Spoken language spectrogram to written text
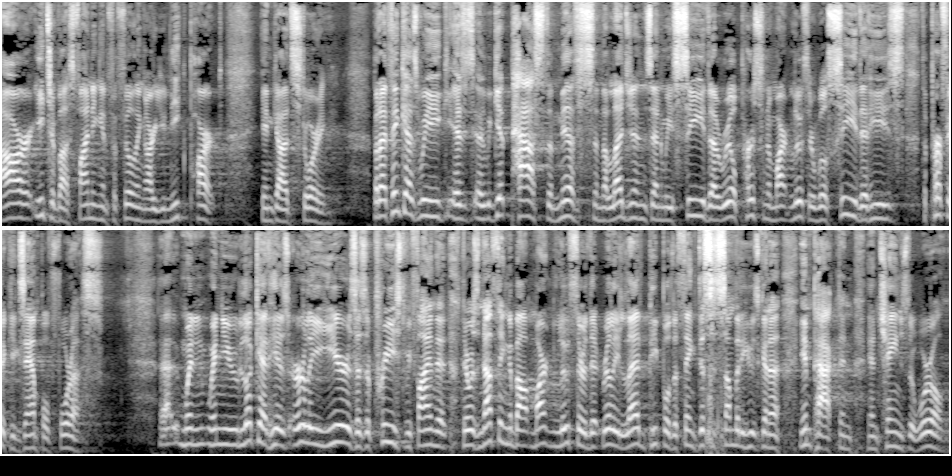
our, each of us, finding and fulfilling our unique part in God's story. But I think as we, as, as, we get past the myths and the legends and we see the real person of Martin Luther, we'll see that he's the perfect example for us. Uh, when, when you look at his early years as a priest, we find that there was nothing about Martin Luther that really led people to think this is somebody who's going to impact and, and change the world.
